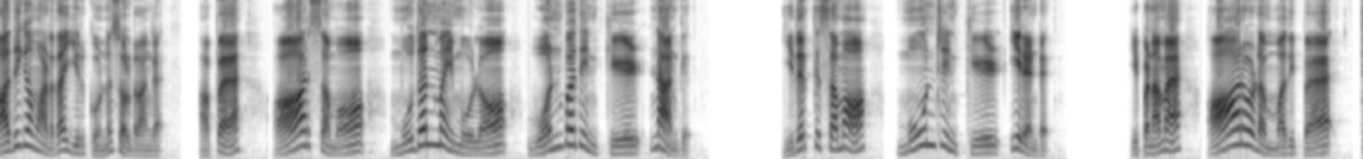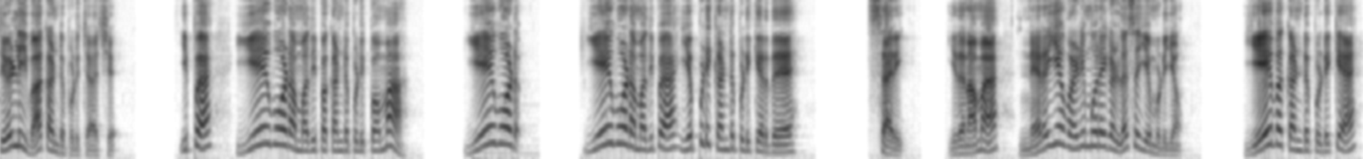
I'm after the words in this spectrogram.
அதிகமானதா இருக்கும்னு சொல்றாங்க. அப்ப ஆர் சமம் முதன்மை மூலம் ஒன்பதின் கீழ் நான்கு. இதற்கு சமம் மூன்றின் கீழ் இரண்டு. இப்ப நாம ஆரோட மதிப்பை தெளிவா கண்டுபிடிச்சாச்சு. இப்ப ஏவோட மதிப்பை கண்டுபிடிப்போமா? ஏவோட ஏவோட மதிப்பை எப்படி கண்டுபிடிக்கிறது? சரி இதை நாம நிறைய வழிமுறைகள்ல செய்ய முடியும். ஏவை கண்டுபிடிக்க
